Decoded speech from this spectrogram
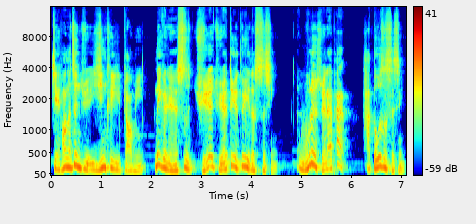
检方的证据已经可以表明那个人是绝绝对对的死刑，无论谁来判，他都是死刑。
